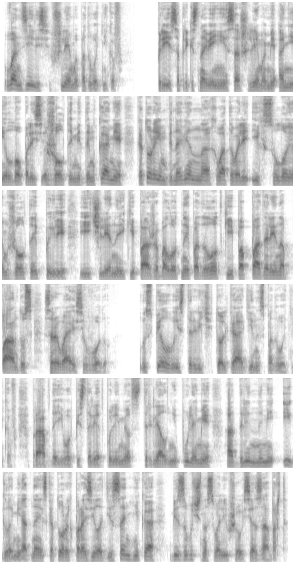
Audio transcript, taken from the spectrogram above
вонзились в шлемы подводников. При соприкосновении со шлемами они лопались желтыми дымками, которые мгновенно охватывали их слоем желтой пыли, и члены экипажа болотной подлодки попадали на пандус, срываясь в воду. Успел выстрелить только один из подводников. Правда, его пистолет-пулемет стрелял не пулями, а длинными иглами, одна из которых поразила десантника, беззвучно свалившегося за борт.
